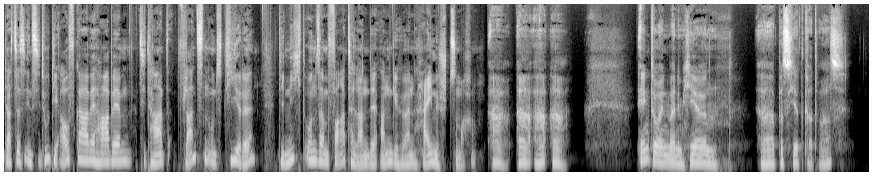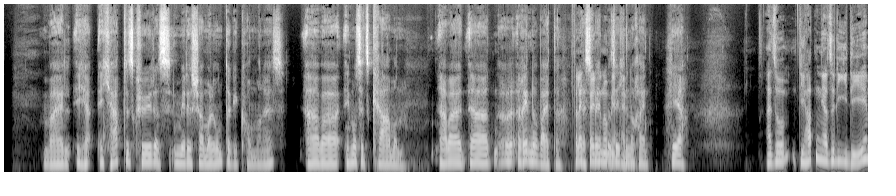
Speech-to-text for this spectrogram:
dass das Institut die Aufgabe habe, Zitat, Pflanzen und Tiere, die nicht unserem Vaterlande angehören, heimisch zu machen. Ah, ah, ah, ah. Irgendwo in meinem Hirn äh, passiert gerade was. Weil ich, ich habe das Gefühl, dass mir das schon mal untergekommen ist. Aber ich muss jetzt kramen. Aber äh, red nur weiter. Vielleicht es fällt dir noch sicher ein. noch ein. Ja. Also die hatten ja so die Idee,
